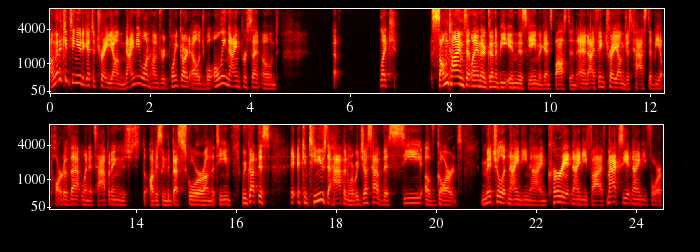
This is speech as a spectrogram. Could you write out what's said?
I'm going to continue to get to Trae Young, 9,100 point guard eligible, only 9% owned. Uh, like sometimes Atlanta are going to be in this game against Boston. And I think Trae Young just has to be a part of that when it's happening. It's obviously the best scorer on the team. We've got this, it, it continues to happen where we just have this sea of guards. Mitchell at 99, Curry at 95, Maxey at 94,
